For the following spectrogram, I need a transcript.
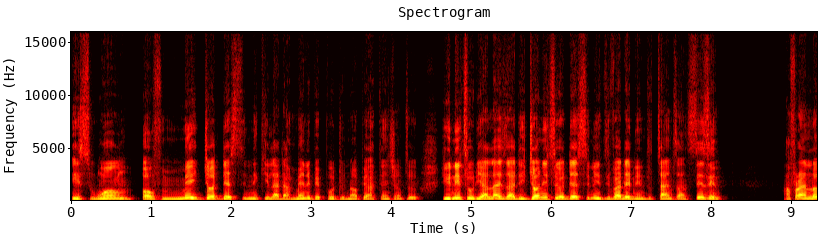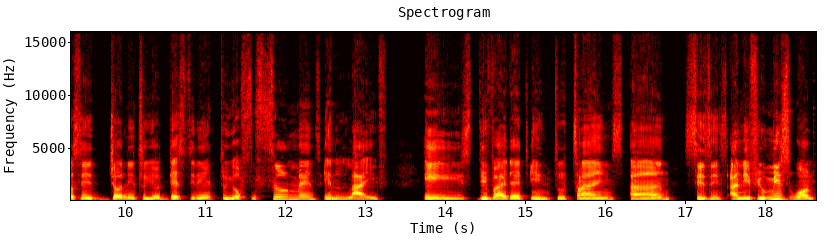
is one of major destiny killer that many people do not pay attention to. You need to realize that the journey to your destiny is divided into times and seasons. Our friend Lord said, journey to your destiny, to your fulfillment in life is divided into times and seasons. And if you miss one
